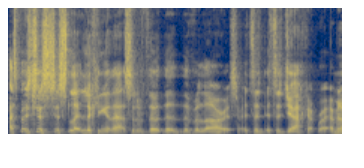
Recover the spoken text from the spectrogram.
I suppose just just like looking at that sort of the the, the Valaris, right? it's a it's a jackup, right? I mean,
